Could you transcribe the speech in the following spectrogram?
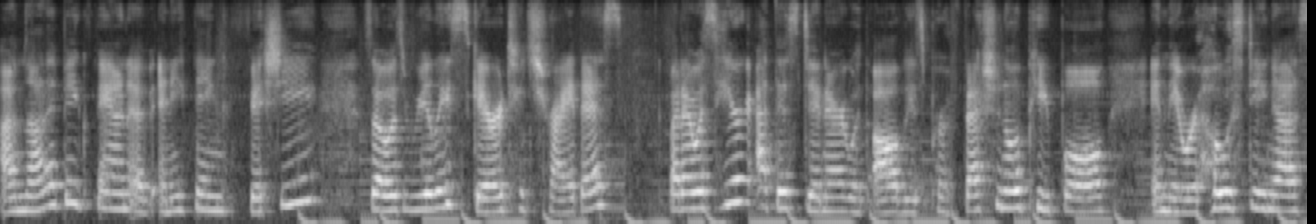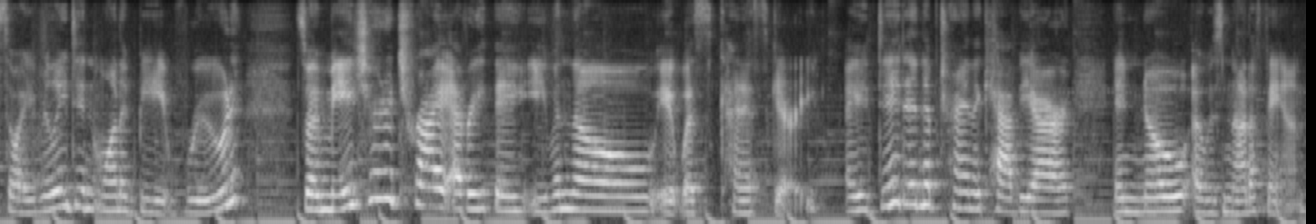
I'm not a big fan of anything fishy, so I was really scared to try this. But I was here at this dinner with all these professional people and they were hosting us, so I really didn't want to be rude. So I made sure to try everything even though it was kind of scary. I did end up trying the caviar and no, I was not a fan.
